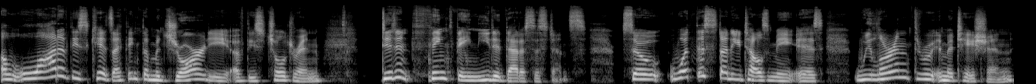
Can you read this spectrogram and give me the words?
a lot of these kids, I think the majority of these children, didn't think they needed that assistance. So, what this study tells me is we learn through imitation,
